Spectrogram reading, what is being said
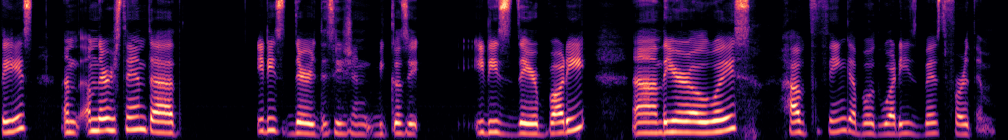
this and understand that it is their decision because it, it is their body and they always have to think about what is best for them.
